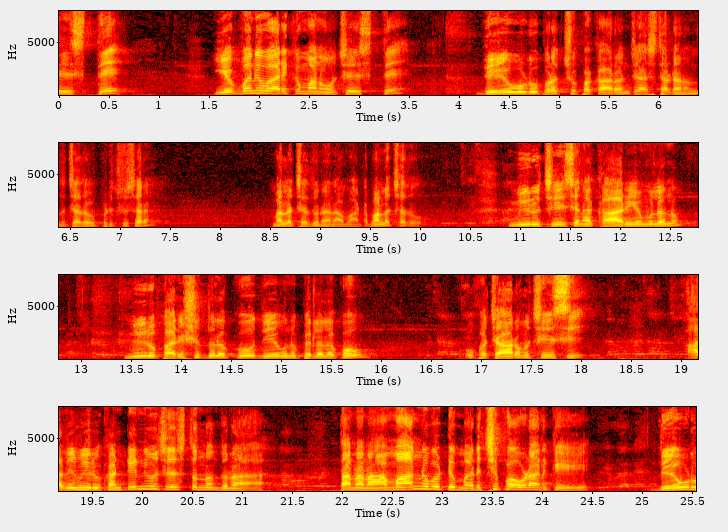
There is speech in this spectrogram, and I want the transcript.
చేస్తే ఇవ్వని వారికి మనం చేస్తే దేవుడు ప్రత్యుపకారం చేస్తాడని ఉంది. చదువు ఇప్పుడు చూసారా? మళ్ళా చదువునమాట ఆ మళ్ళా చదువు. మీరు చేసిన కార్యములను మీరు పరిశుద్ధులకు దేవుని పిల్లలకు ఉపచారము చేసి అది మీరు కంటిన్యూ చేస్తున్నందున తన నామాన్ని బట్టి మర్చిపోవడానికి దేవుడు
